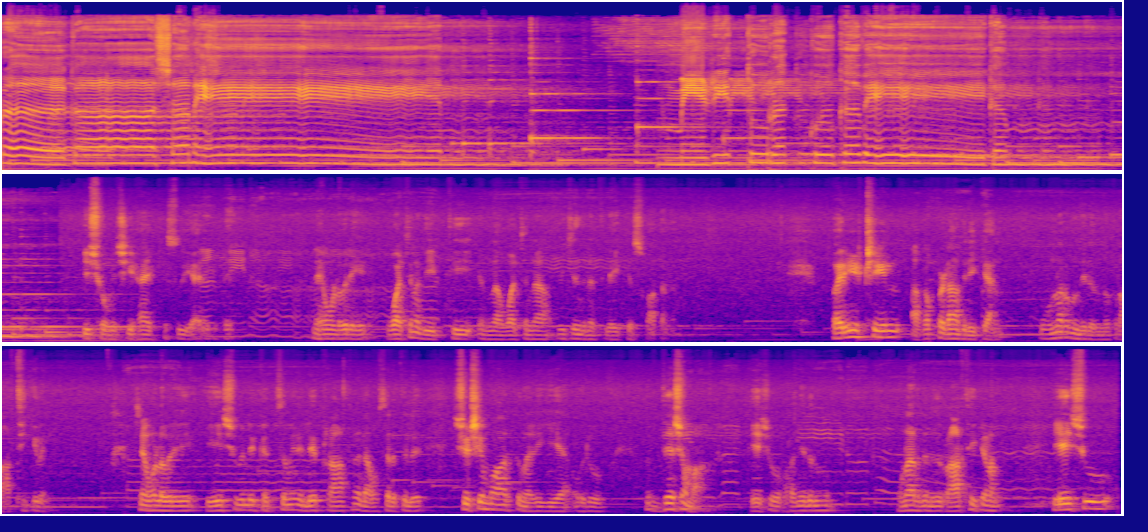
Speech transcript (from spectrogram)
പ്രകാശമേ. മിഴി തുറക്കുക വേഗം. ഈശോ മിശിഹായ്ക്ക് സ്തുതിയായിരിക്കട്ടെ. സ്നേഹമുള്ളവരെ വചനദീപ്തി എന്ന വചന വിചിന്തനത്തിലേക്ക് സ്വാഗതം. പരീക്ഷയിൽ അകപ്പെടാതിരിക്കാൻ ഉണർന്നിരുന്ന് പ്രാർത്ഥിക്കുവൻ. സ്നേഹമുള്ളവരെ യേശുവിന്റെ ഗത്സമിനിലെ പ്രാർത്ഥനയുടെ അവസരത്തിൽ ശിഷ്യന്മാർക്ക് നൽകിയ ഒരു നിർദ്ദേശമാണ് യേശു പറഞ്ഞിരുന്നു. ഉണർന്നിരുന്ന് പ്രാർത്ഥിക്കണം. യേശു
